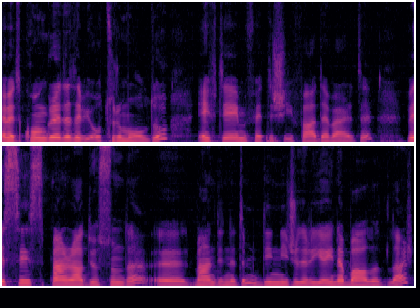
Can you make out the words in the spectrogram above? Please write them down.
Evet, kongrede de bir oturum oldu. FDA müfettişi ifade verdi ve C-SPAN radyosunda e, ben dinledim. Dinleyicileri yayına bağladılar.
